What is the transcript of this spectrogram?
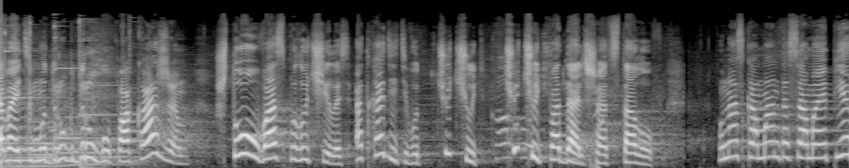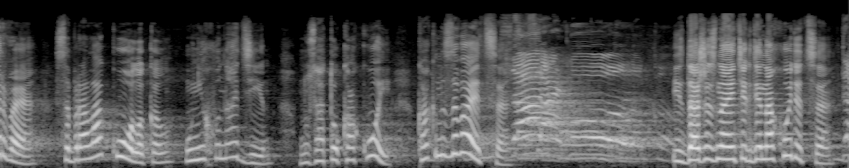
Давайте мы друг другу покажем, что у вас получилось. Отходите вот чуть-чуть, чуть-чуть подальше от столов. У нас команда самая первая собрала колокол, у них он один. Ну зато какой? Как называется? Колокол. И даже знаете, где находится? Да,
